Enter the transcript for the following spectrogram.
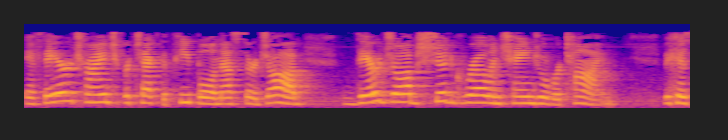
if they are trying to protect the people and that's their job, their job should grow and change over time because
